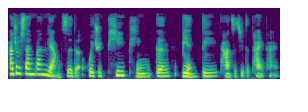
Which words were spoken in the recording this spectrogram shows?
他就三番两次的会去批评跟贬低他自己的太太。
